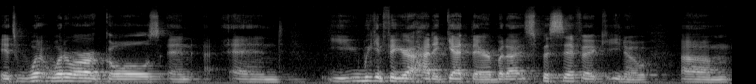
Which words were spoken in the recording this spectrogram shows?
it's what what are our goals and and you, we can figure out how to get there, but uh, specific, you know, um,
